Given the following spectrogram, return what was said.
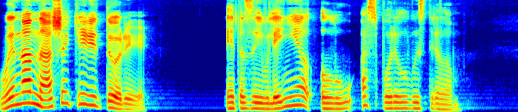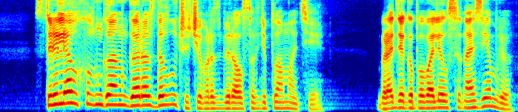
«Вы на нашей территории!» Это заявление Лу оспорил выстрелом. Стрелял Хунган гораздо лучше, чем разбирался в дипломатии. Бродяга повалился на землю,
